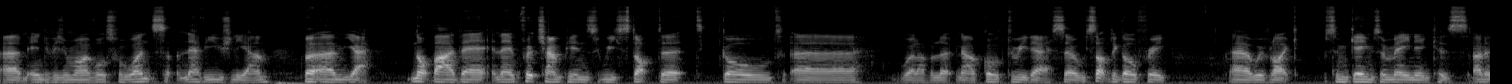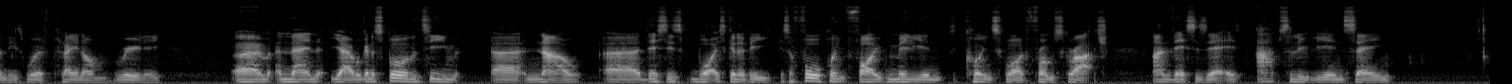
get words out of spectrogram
um, in Division Rivals for once. never usually am. But um, yeah, not bad there. And then FUT Champions, we stopped at gold. Uh, we'll have a look now. Gold 3 there. So we stopped at gold 3 uh, with like some games remaining because I don't think it's worth playing on really. Um, and then, yeah, we're going to spoil the team uh, now. Uh, this is what it's going to be. It's a 4.5 million coin squad from scratch. And this is it. It's absolutely insane.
